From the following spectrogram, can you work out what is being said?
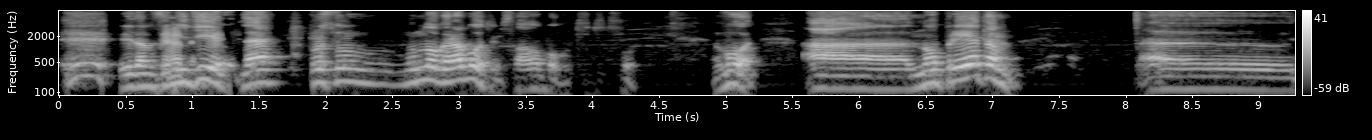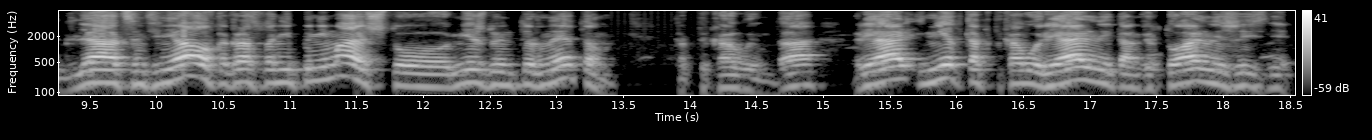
или там за неделю, да, просто мы много работаем, слава богу. Вот. А, но при этом э, для центениалов как раз вот они понимают, что между интернетом как таковым, да, реаль... нет как таковой реальной, там, виртуальной жизни.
